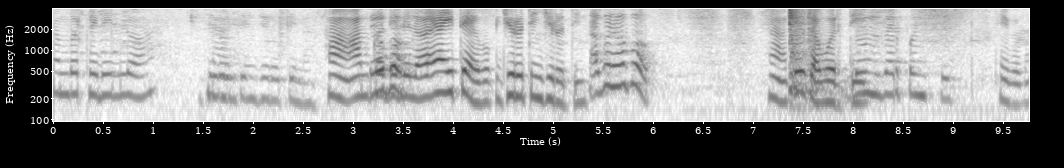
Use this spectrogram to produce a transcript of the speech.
नंबर काय दिलेलो? झिरो तीन झिरो तीन. हां आमका दिलेलं इथे आहे बघ झिरो तीन झिरो तीन. अगं हो बघ. हां तोच आहे वरती दोन हजार पंचवीस. हे बघा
